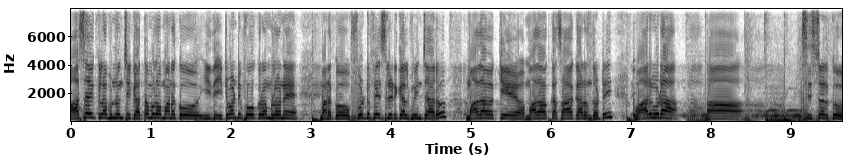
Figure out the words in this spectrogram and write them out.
వాసవి క్లబ్ నుంచి గతంలో మనకు ఇది ఇటువంటి ప్రోగ్రాంలోనే మనకు ఫుడ్ ఫెసిలిటీ కల్పించారు. మాధవకి మాధవక్క సహకారంతో వారు కూడా సిస్టర్కు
